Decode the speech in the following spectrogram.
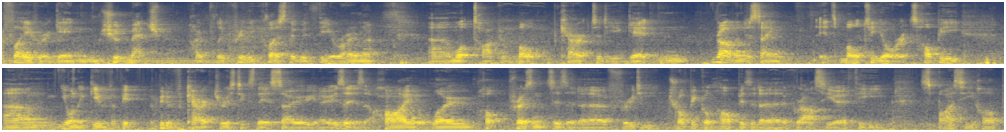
flavour again should match hopefully pretty closely with the aroma. Um, what type of malt character do you get? And rather than just saying it's malty or it's hoppy, um, you want to give a bit a bit of characteristics there. So you know, is it is it high or low hop presence? Is it a fruity tropical hop? Is it a grassy, earthy, spicy hop?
